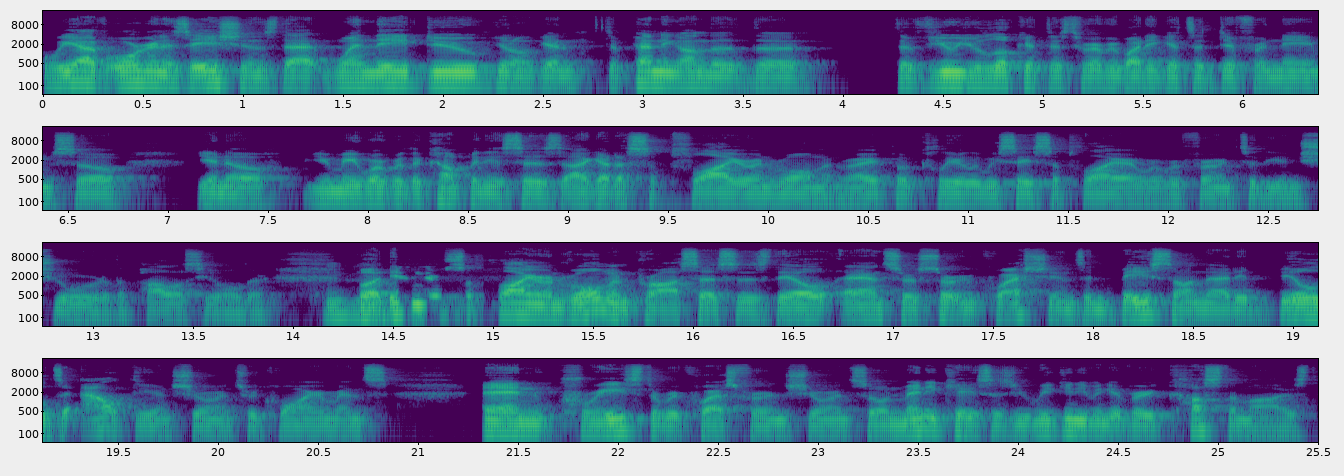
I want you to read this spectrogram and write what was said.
we have organizations that when they do, you know, again, depending on the the the view you look at this, everybody gets a different name. So, you know, you may work with a company that says, I got a supplier enrollment, right? But clearly we say supplier, we're referring to the insured or the policyholder. Mm-hmm. But in their supplier enrollment processes, they'll answer certain questions. And based on that, it builds out the insurance requirements and creates the request for insurance. So in many cases, we can even get very customized.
